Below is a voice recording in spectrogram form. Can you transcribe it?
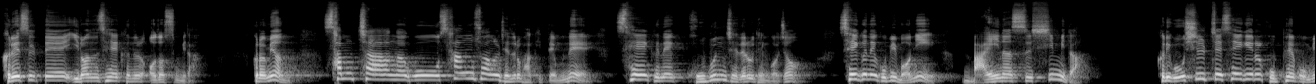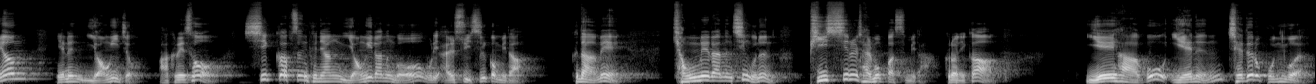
그랬을 때 이런 세 근을 얻었습니다. 그러면 3차항하고 상수항을 제대로 봤기 때문에 세 근의 곱은 제대로 된 거죠. 세 근의 곱이 뭐니? 마이너스 C입니다. 그리고 실제 세 개를 곱해보면 얘는 0이죠. 아, 그래서 C 값은 그냥 0이라는 거 우리 알 수 있을 겁니다. 그 다음에 경례라는 친구는 BC를 잘못 봤습니다. 그러니까 얘하고 얘는 제대로 본 거야.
